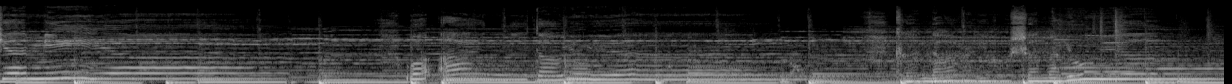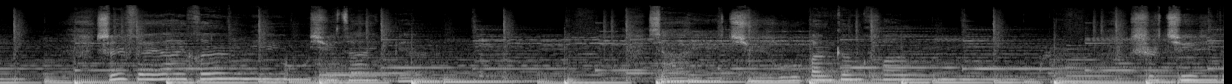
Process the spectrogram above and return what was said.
甜蜜啊！我爱你到永远，可哪有什么永远？是非爱恨已无需再变，下一曲无伴更换，失去的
